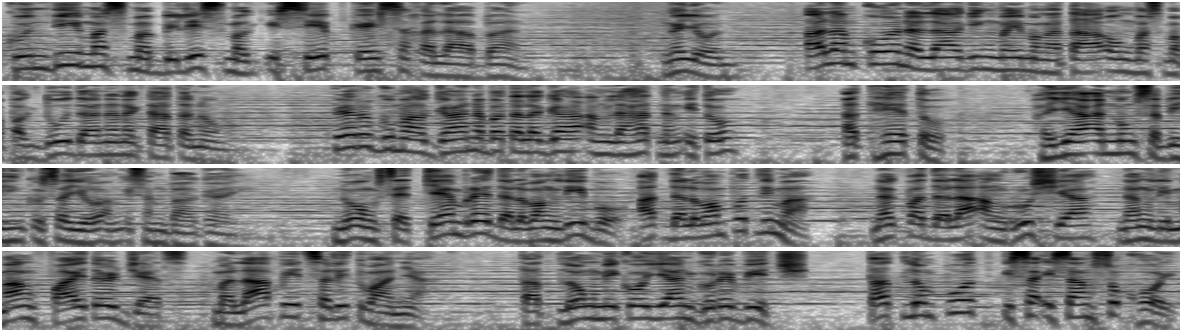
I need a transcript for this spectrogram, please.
kundi mas mabilis mag-isip kaysa kalaban. Ngayon, alam ko na laging may mga taong mas mapagduda na nagtatanong, pero gumagana ba talaga ang lahat ng ito? At heto, hayaan mong sabihin ko sa iyo ang isang bagay. Noong Setyembre 2025, nagpadala ang Rusya ng limang fighter jets malapit sa Lithuania. Tatlong Mikoyan Gurevich, 30 isa-isang Sukhoi,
